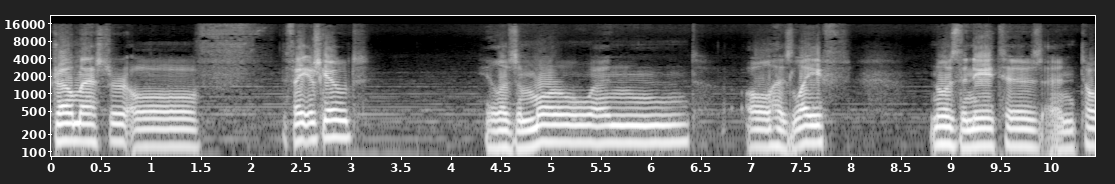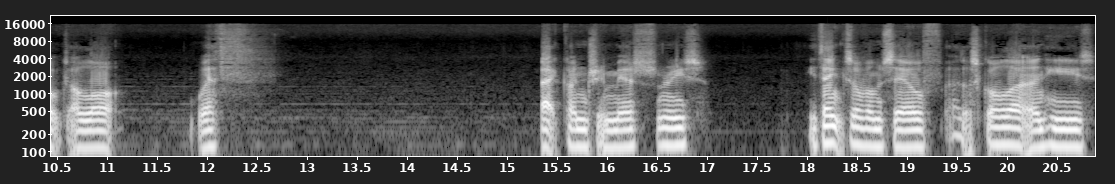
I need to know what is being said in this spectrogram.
drill master of the Fighters Guild. He lives in Morrowind all his life, knows the natives, and talks a lot with backcountry mercenaries. He thinks of himself as a scholar, and he's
